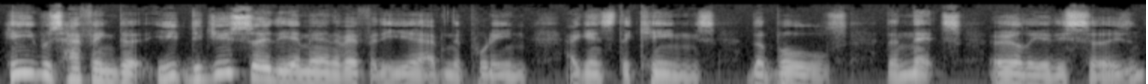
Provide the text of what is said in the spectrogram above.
He was having to. You, did you see the amount of effort he having to put in against the Kings, the Bulls, the Nets earlier this season?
